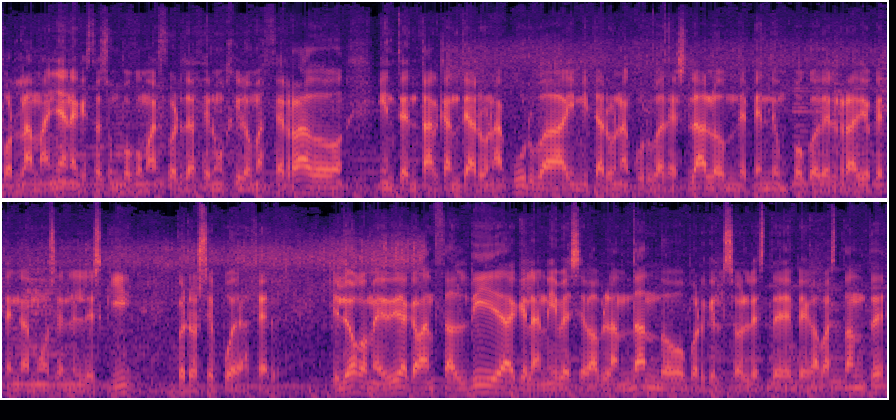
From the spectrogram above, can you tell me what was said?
por la mañana que estás un poco más fuerte hacer un giro más cerrado, intentar cantear una curva, imitar una curva de slalom, depende un poco del radio que tengamos en el esquí, pero se puede hacer. Y luego a medida que avanza el día, que la nieve se va ablandando porque el sol este pega bastante,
